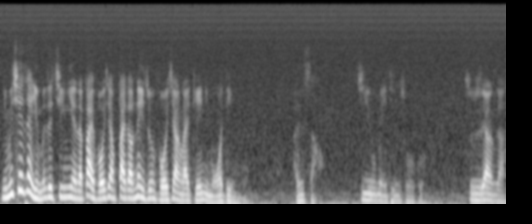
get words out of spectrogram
你们现在有没有这经验呢？拜佛像拜到那尊佛像来给你摩顶，很少，几乎没听说过，是不是这样子啊？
